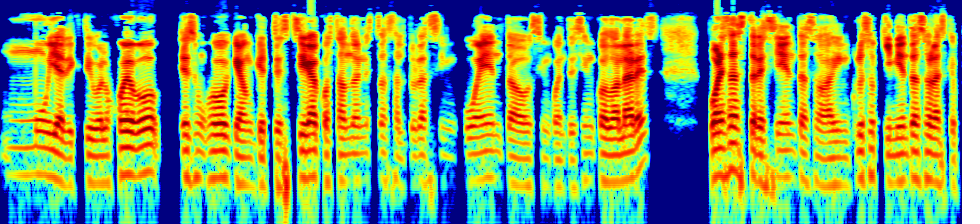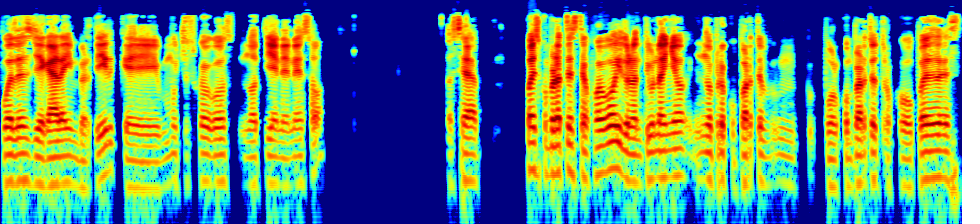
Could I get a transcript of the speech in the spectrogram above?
muy adictivo el juego. Es un juego que aunque te siga costando en estas alturas 50 o 55 dólares, por esas 300 o incluso 500 horas que puedes llegar a invertir, que muchos juegos no tienen eso, o sea, puedes comprarte este juego y durante un año no preocuparte mm, por comprarte otro juego. Puedes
